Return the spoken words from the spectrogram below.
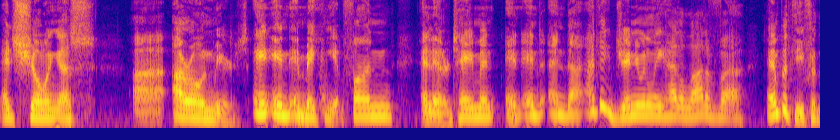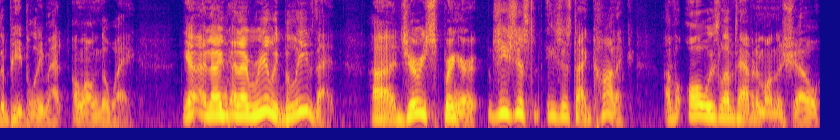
at showing us uh, our own mirrors and, and, and, making it fun and entertainment. And, and, and uh, I think genuinely had a lot of uh, empathy for the people he met along the way. Yeah, and I, and I really believe that. Uh, Jerry Springer, he's just, he's just iconic. I've always loved having him on the show.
